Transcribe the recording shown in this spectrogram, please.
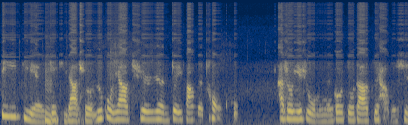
第一点就提到说，如果要确认对方的痛苦，他说，也许我们能够做到最好的事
